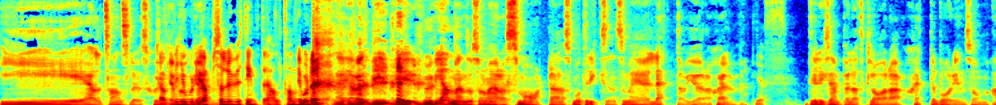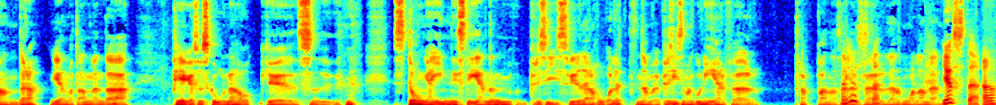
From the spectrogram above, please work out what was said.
helt sanslös sjuka ja, vi buggar. gjorde ju absolut inte allt han gjorde. Nej, jag vet, vi, vi, men vi använder oss av de här smarta små tricksen som är lätta att göra själv. Yes. Till exempel att klara sjätte borgen som andra genom att använda Pegasus-skorna och eh, stånga in i stenen precis vid det där hålet. När man, precis när man går ner för trappan, alltså Ja, för det. den hålan där. Just det, ja.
